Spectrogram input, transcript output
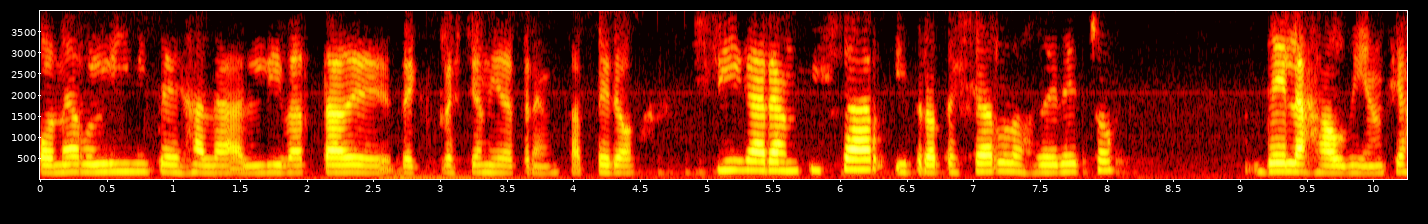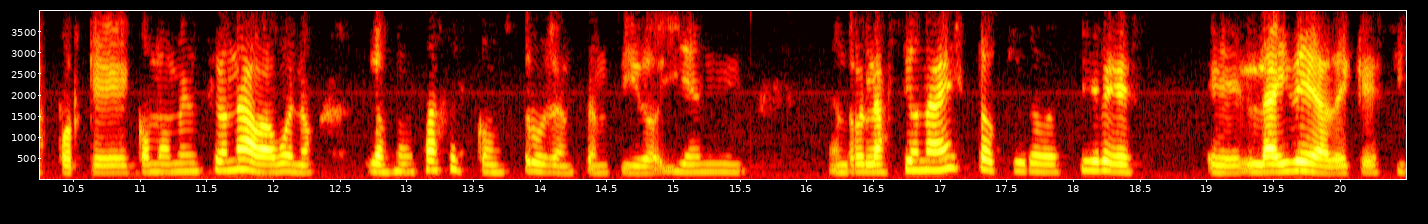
poner límites a la libertad de, expresión y de prensa, pero sí garantizar y proteger los derechos de las audiencias, porque como mencionaba, bueno, los mensajes construyen sentido y en, relación a esto quiero decir es eh, la idea de que si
